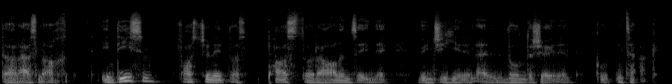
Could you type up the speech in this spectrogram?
daraus machen. In diesem fast schon etwas pastoralen Sinne wünsche ich Ihnen einen wunderschönen guten Tag.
